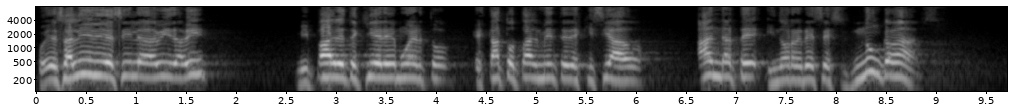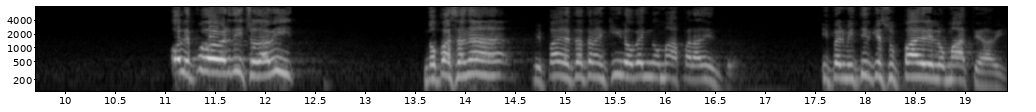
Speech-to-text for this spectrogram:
puede salir y decirle a David, David, mi padre te quiere muerto, está totalmente desquiciado, ándate y no regreses nunca más. O le puedo haber dicho, David, no pasa nada, mi padre está tranquilo, ven nomás para adentro. Y permitir que su padre lo mate a David.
